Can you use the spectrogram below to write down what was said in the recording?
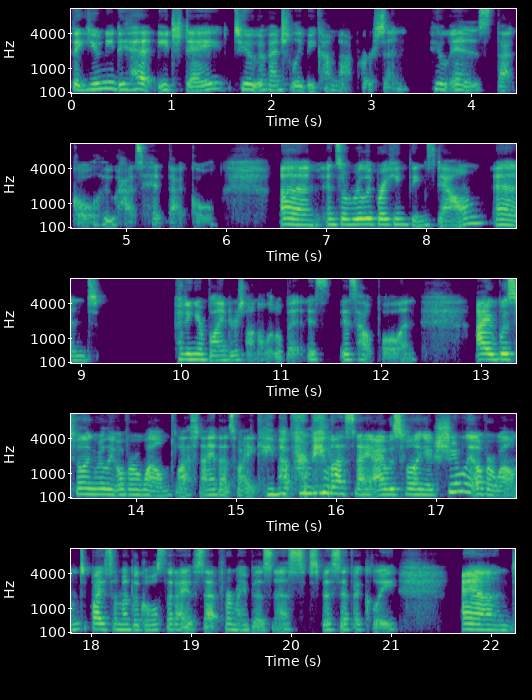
that you need to hit each day to eventually become that person who is that goal, who has hit that goal. Um, and so really breaking things down and putting your blinders on a little bit is is helpful. And I was feeling really overwhelmed last night. That's why it came up for me last night. I was feeling extremely overwhelmed by some of the goals that I have set for my business specifically and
